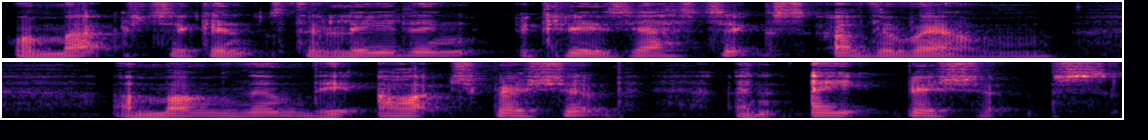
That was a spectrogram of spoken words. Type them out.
were matched against the leading ecclesiastics of the realm, among them the Archbishop and eight bishops.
